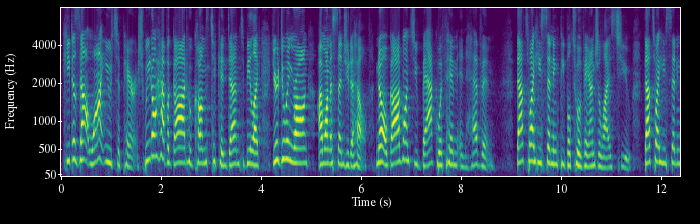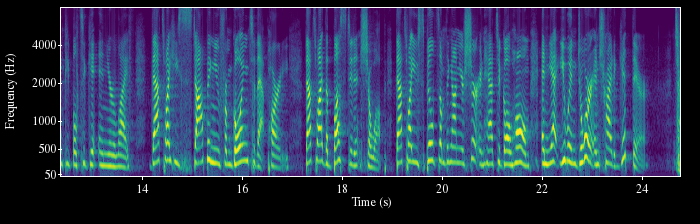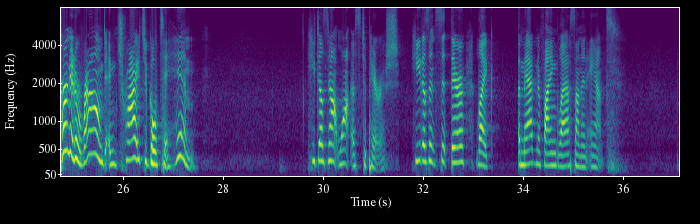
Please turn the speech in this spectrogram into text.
He does not want you to perish. We don't have a God who comes to condemn, to be like, you're doing wrong, I want to send you to hell. No, God wants you back with Him in heaven. That's why he's sending people to evangelize to you. That's why he's sending people to get in your life. That's why he's stopping you from going to that party. That's why the bus didn't show up. That's why you spilled something on your shirt and had to go home, and yet you endure and try to get there. Turn it around and try to go to him. He does not want us to perish. He doesn't sit there like a magnifying glass on an ant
